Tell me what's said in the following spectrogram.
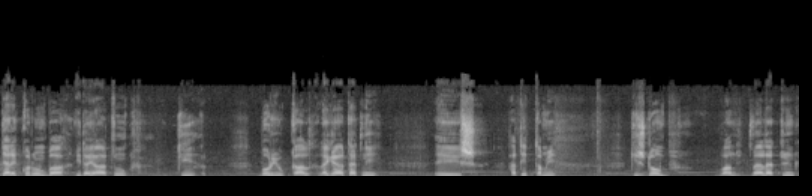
Gyerekkorunkban ide jártunk ki borjukkal legeltetni, és hát itt, ami kis domb van itt mellettünk,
